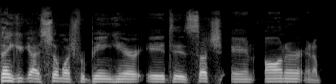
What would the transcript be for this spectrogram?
Thank you guys so much for being here. It is such an honor and a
